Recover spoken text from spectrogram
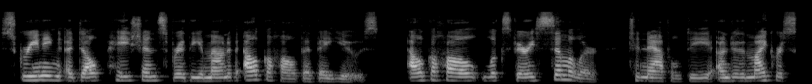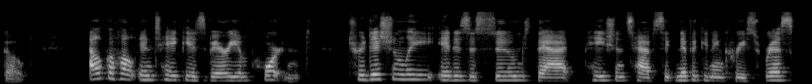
Screening adult patients for the amount of alcohol that they use. Alcohol looks very similar to NAFLD under the microscope. Alcohol intake is very important Traditionally, it is assumed that patients have significant increased risk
